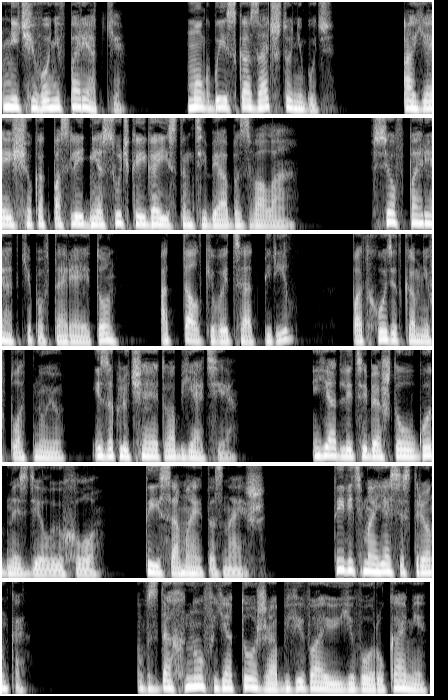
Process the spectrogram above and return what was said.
«Ничего не в порядке. Мог бы и сказать что-нибудь. А я еще как последняя сучка эгоистом тебя обозвала». «Все в порядке», — повторяет он, отталкивается от перил, подходит ко мне вплотную и заключает в объятия. «Я для тебя что угодно сделаю, Хло. Ты и сама это знаешь. Ты ведь моя сестренка». Вздохнув, я тоже обвиваю его руками,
